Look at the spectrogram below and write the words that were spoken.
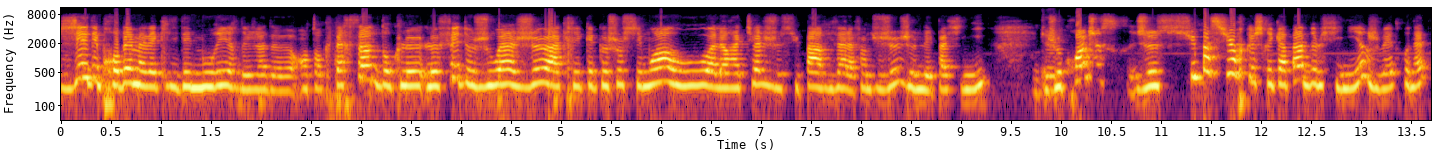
j'ai des problèmes avec l'idée de mourir déjà de, en tant que personne. Donc le, le, fait de jouer à un jeu a créé quelque chose chez moi où à l'heure actuelle je suis pas arrivée à la fin du jeu, je ne l'ai pas fini. Je crois que je, je suis pas sûre que je serai capable de le finir, je vais être honnête.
